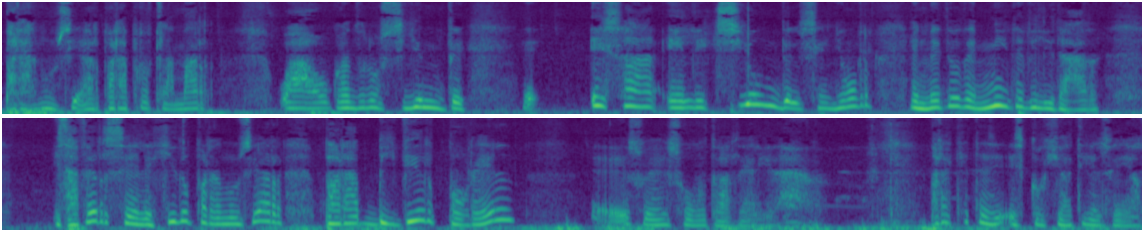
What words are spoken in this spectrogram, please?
para anunciar, para proclamar. ¡Wow! Cuando uno siente eh, esa elección del Señor en medio de mi debilidad, y saberse elegido para anunciar, para vivir por Él, eso es otra realidad. ¿Para qué te escogió a ti el Señor?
